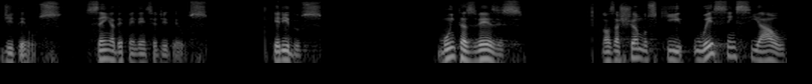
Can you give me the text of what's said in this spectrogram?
de Deus, sem a dependência de Deus. Queridos, Muitas vezes, nós achamos que o essencial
